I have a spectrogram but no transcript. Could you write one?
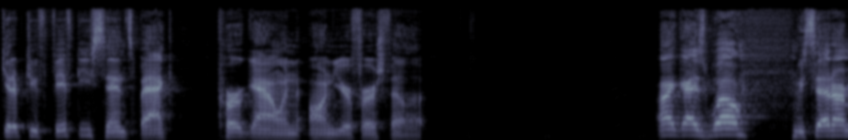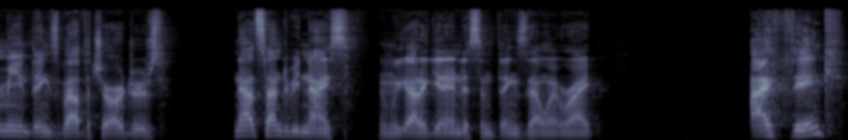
Get up to 50 cents back per gallon on your first fill up. All right, guys. Well, we said our mean things about the Chargers. Now it's time to be nice, and we got to get into some things that went right. I think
